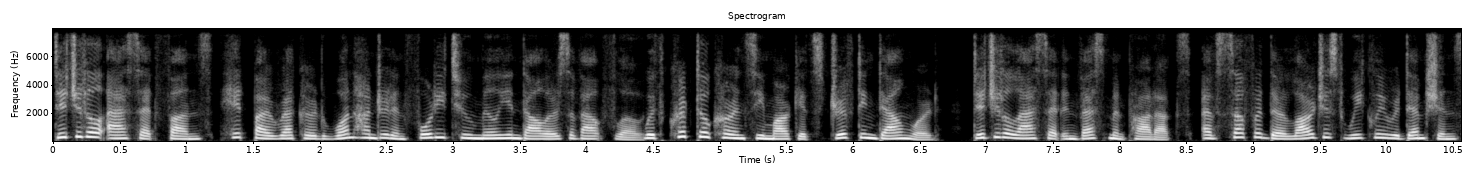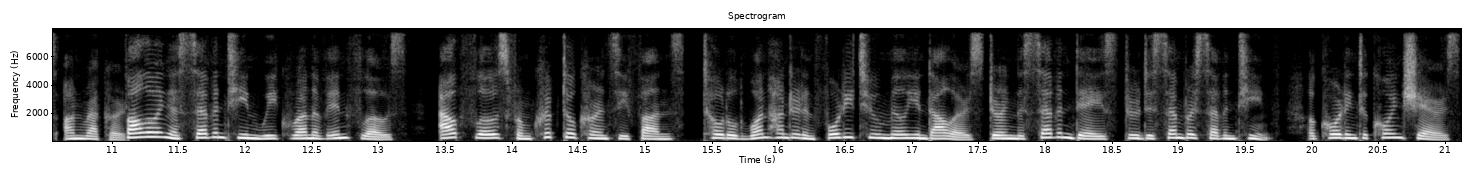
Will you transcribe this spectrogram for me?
Digital asset funds hit by record $142 million of outflow. With cryptocurrency markets drifting downward, digital asset investment products have suffered their largest weekly redemptions on record. Following a 17-week run of inflows, outflows from cryptocurrency funds totaled $142 million during the seven days through December 17, according to CoinShares,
